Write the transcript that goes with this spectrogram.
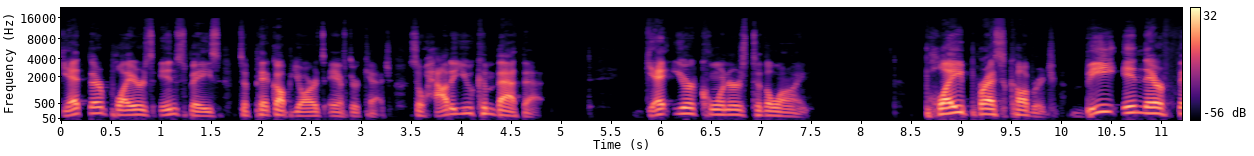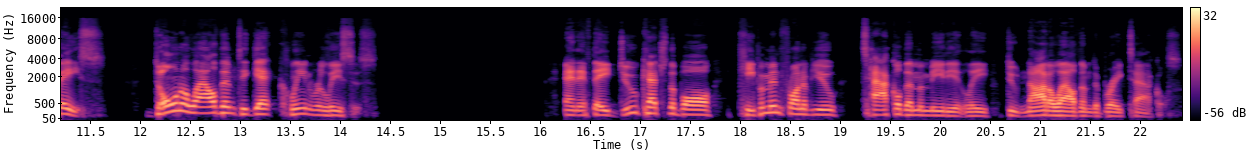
get their players in space to pick up yards after catch. So, how do you combat that? Get your corners to the line. Play press coverage. Be in their face. Don't allow them to get clean releases. And if they do catch the ball, keep them in front of you, tackle them immediately. Do not allow them to break tackles.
